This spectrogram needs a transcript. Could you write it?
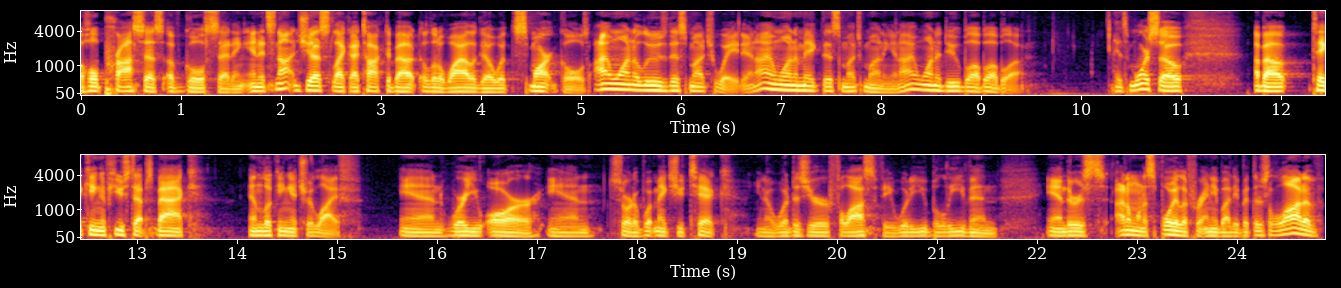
the whole process of goal setting. And it's not just like I talked about a little while ago with SMART goals. I want to lose this much weight and I want to make this much money and I want to do blah, blah, blah. It's more so about taking a few steps back and looking at your life and where you are and sort of what makes you tick. You know, what is your philosophy? What do you believe in? And there's, I don't want to spoil it for anybody, but there's a lot of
